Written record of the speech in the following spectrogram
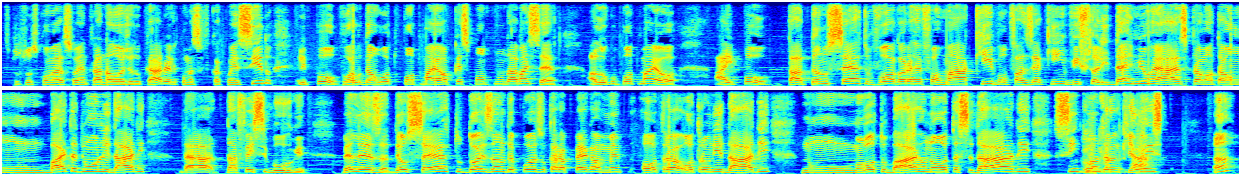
as pessoas começam a entrar na loja do cara, ele começa a ficar conhecido, ele, pô, vou alugar um outro ponto maior porque esse ponto não dá mais certo. Aluga um ponto maior. Aí, pô, tá dando certo, vou agora reformar aqui, vou fazer aqui, invisto ali 10 mil reais para montar um baita de uma unidade da, da Facebook. Beleza, deu certo. Dois anos depois o cara pega aumenta outra, outra unidade num, no outro bairro, na outra cidade. Cinco anos franquear. depois. Hã?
